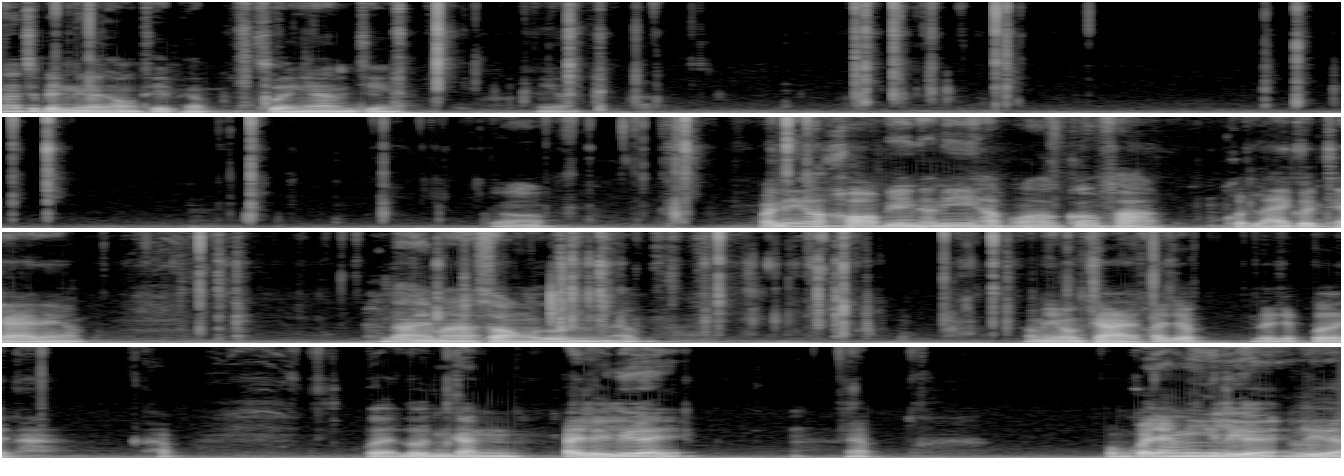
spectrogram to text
น่าจะเป็นเนื้อทองทิพย์ครับ สวยงามจริงเนี่ยครับก็ วันนี้ก็ขอเพียงเท่านี้ครับ ก็ฝากกดไลค์กดแชร์นะครับ ได้มาสองลุ้นครับถ้ามีโอกาสก็จะเดี๋ยวจะเปิดครับ เปิดลุ้นกันไปเรื่อยๆครับ ผมก็ยังมีเหลือเหลือ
